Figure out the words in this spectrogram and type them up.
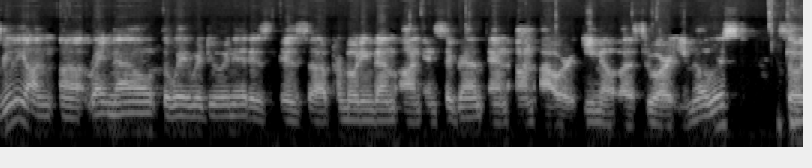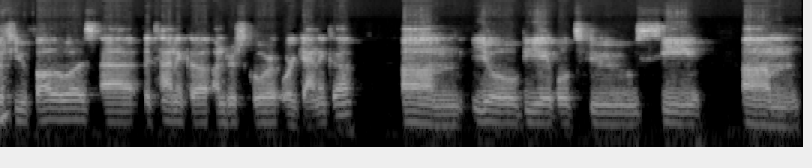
really, on uh, right now, the way we're doing it is is uh, promoting them on Instagram and on our email uh, through our email list. Okay. So if you follow us at Botanica underscore Organica, um, you'll be able to see um,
